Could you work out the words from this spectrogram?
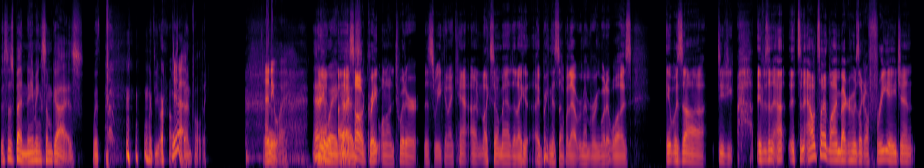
This has been naming some guys with with your host Yeah. Ben Foldy. Anyway, Anyway, Man, I- guys. I, saw a great one on Twitter this week, and I can't. I'm like so mad that I I bring this up without remembering what it was. It was uh, dude, you, it was an it's an outside linebacker who was like a free agent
